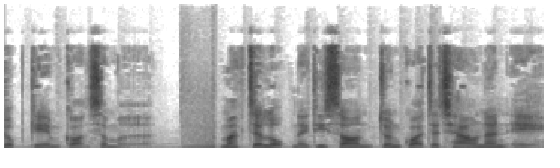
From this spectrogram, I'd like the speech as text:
จบเกมก่อนเสมอ มักจะหลบในที่ซ่อนจนกว่าจะเช้านั่นเอง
